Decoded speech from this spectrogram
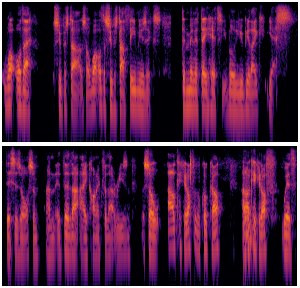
what other superstars or what other superstar theme musics, the minute they hit, will you be like, yes, this is awesome, and they're that iconic for that reason. So I'll kick it off with a quick call, and I'll kick it off with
